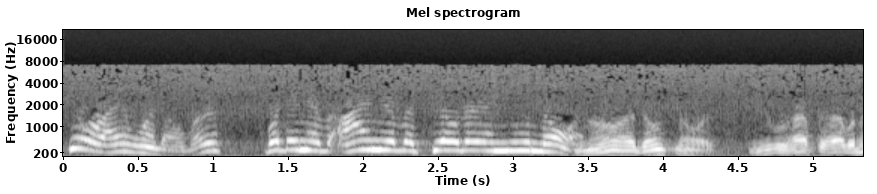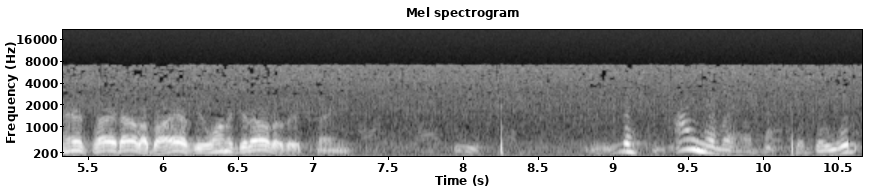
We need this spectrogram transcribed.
Sure, I went over, but they never, I never killed her, and you know it. No, I don't know it. You'll have to have an airtight alibi if you want to get out of this thing. Oh, Listen, I never had nothing to do with it.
